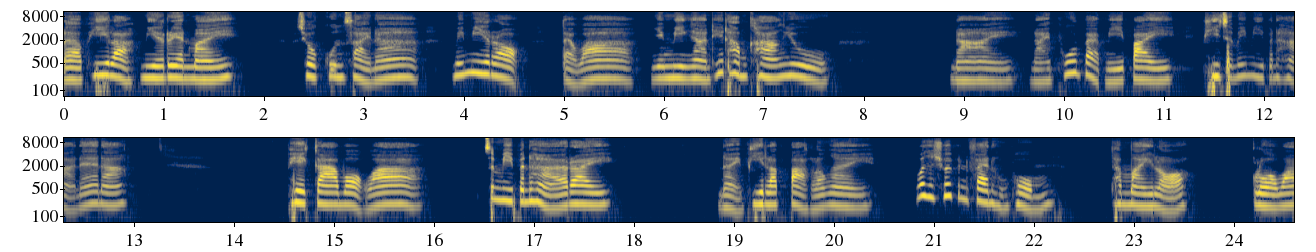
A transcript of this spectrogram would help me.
แล้วพี่ล่ะ มีเรียนไหม โชกุนสายหน้า ไม่มีหรอก แต่ว่ายังมีงานที่ทำค้างอยู่ นาย นายพูดแบบนี้ไป พี่จะไม่มีปัญหาแน่นะ เพกาบอกว่า จะมีปัญหาอะไร ไหนพี่รับปากแล้วไง ว่าจะช่วยเป็นแฟนของผมทำไมหรอ กลัวว่า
